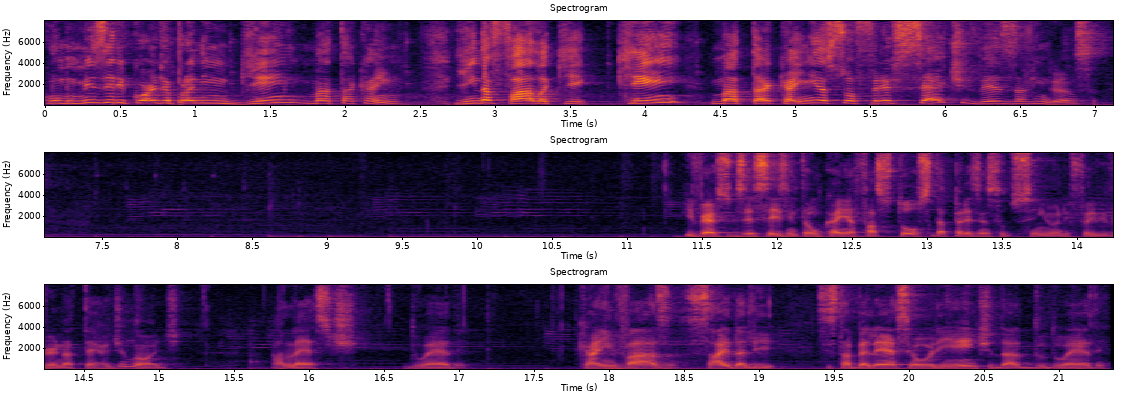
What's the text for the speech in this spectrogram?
como misericórdia para ninguém matar Caim. E ainda fala que quem matar Caim ia sofrer sete vezes a vingança. E verso 16: Então Caim afastou-se da presença do Senhor e foi viver na terra de Nod, a leste do Éden. Caim vaza, sai dali, se estabelece ao oriente da, do, do Éden.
